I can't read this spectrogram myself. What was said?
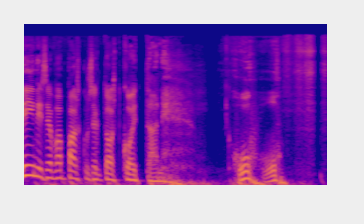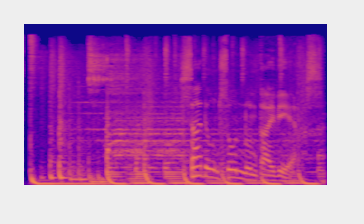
Niin, niin se vapaus, kun se tuosta koittaa, niin huh huh. Sadun sunnuntai vieras.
